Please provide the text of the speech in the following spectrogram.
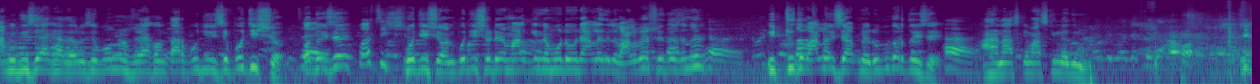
আমি দিছি এক হাজার হয়েছে পনেরোশো। এখন তার পুঁজি হয়েছে পঁচিশশো। কত হয়েছে পঁচিশশো। পঁচিশশো। টাকার মাল কিনা মোটামুটি আনলে দিলে ভালো ব্যবসা হইতেছে না? হ্যাঁ। একটু তো ভালো হয়েছে আপনার উপকার তো হয়েছে হ্যাঁ। আহ আজকে মাছ কিনা দিন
